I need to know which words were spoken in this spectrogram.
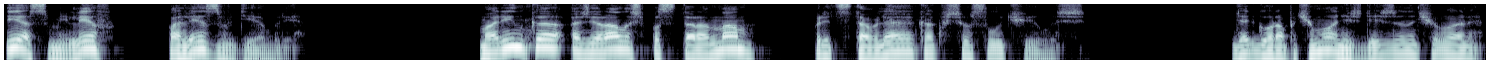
и, осмелев, полез в дебри. Маринка озиралась по сторонам, представляя, как все случилось. «Дядь Гор, а почему они здесь заночевали?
